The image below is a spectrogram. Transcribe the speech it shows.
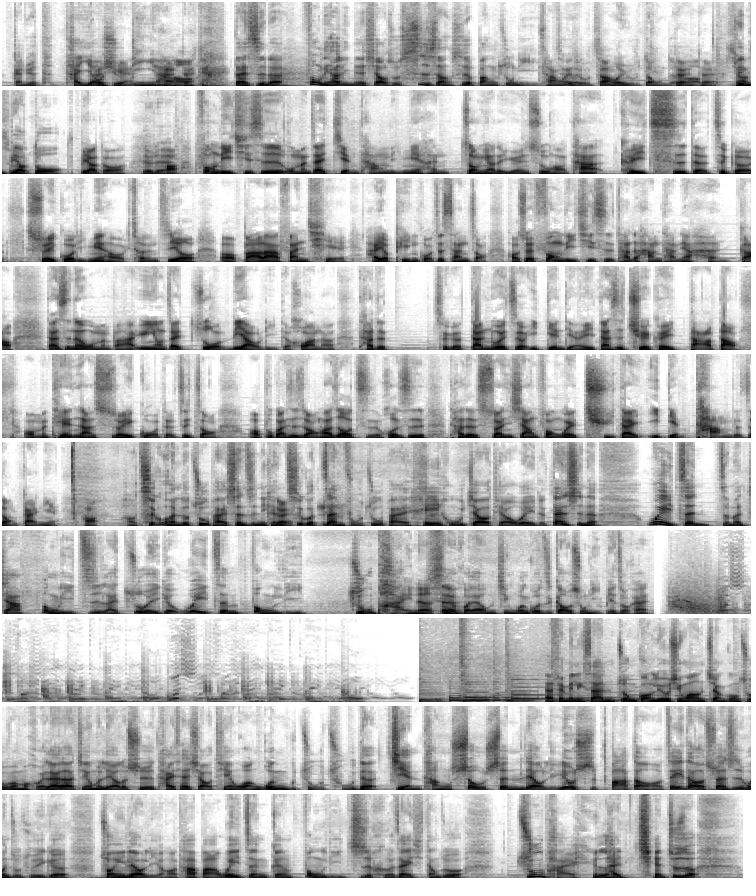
感觉太要求低了哈，但是呢，凤梨它里面的酵素事实上是帮助你肠胃蠕肠胃蠕动的，对对，所以你不要多，不要多，对不对？好，凤梨其实我们在减糖里面很重要的元素哈，它可以吃的这个水果里面哈，可能只有哦，芭辣、番茄还有苹果这三种，好，所以凤梨其实它的含糖量很高，但是呢，我们把它运用在做料理的话呢，它的。这个单位只有一点点而已，但是却可以达到我们天然水果的这种哦，不管是软化肉质或者是它的酸香风味，取代一点糖的这种概念。好，好，吃过很多猪排，甚至你可能吃过战斧猪排，黑胡椒调味的。但是呢，味增怎么加凤梨汁来做一个味增凤梨猪排呢？待会回来我们请温国志告诉你，别走开。FM 零零三中广流行王蒋公厨房，我们回来了。今天我们聊的是台菜小天王温主厨的减糖瘦身料理六十八道哈，这一道算是温主厨一个创意料理哈，他把味增跟凤梨汁合在一起，当做猪排来煎，就是说。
